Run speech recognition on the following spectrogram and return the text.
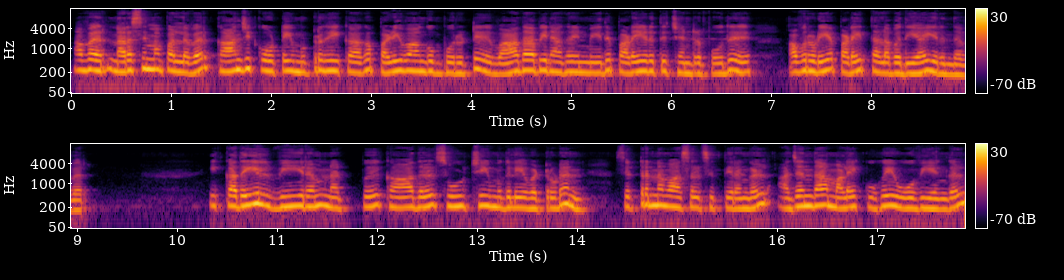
அவர் நரசிம்ம பல்லவர் காஞ்சிக்கோட்டை முற்றுகைக்காக பழிவாங்கும் பொருட்டு வாதாபி நகரின் மீது படையெடுத்து சென்றபோது அவருடைய படைத்தளபதியாய் இருந்தவர். இக்கதையில் வீரம் நட்பு காதல் சூழ்ச்சி முதலியவற்றுடன் சிற்றன்னவாசல் சித்திரங்கள் அஜந்தா மலை குகை ஓவியங்கள்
